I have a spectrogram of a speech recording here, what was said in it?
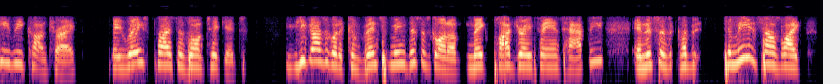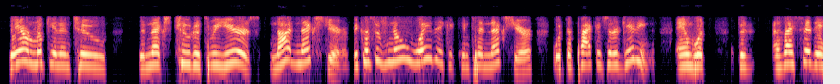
TV contract. They raise prices on tickets. You guys are going to convince me this is going to make Padre fans happy, and this is to me. It sounds like they are looking into the next two to three years, not next year, because there's no way they could contend next year with the package they're getting. And with the, as I said, they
